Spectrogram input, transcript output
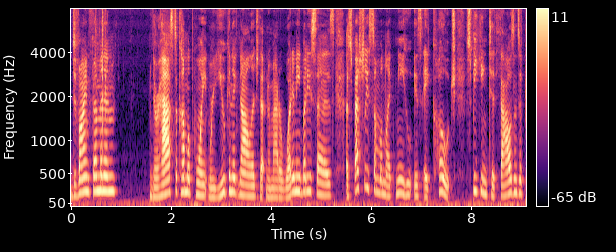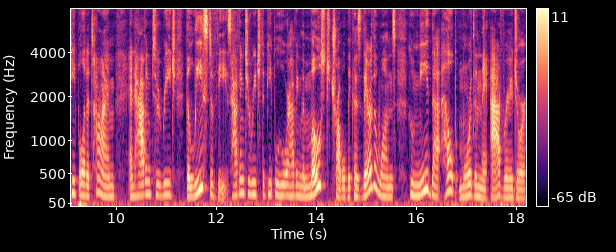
Divine Feminine, there has to come a point where you can acknowledge that no matter what anybody says, especially someone like me who is a coach speaking to thousands of people at a time and having to reach the least of these, having to reach the people who are having the most trouble because they're the ones who need that help more than the average or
